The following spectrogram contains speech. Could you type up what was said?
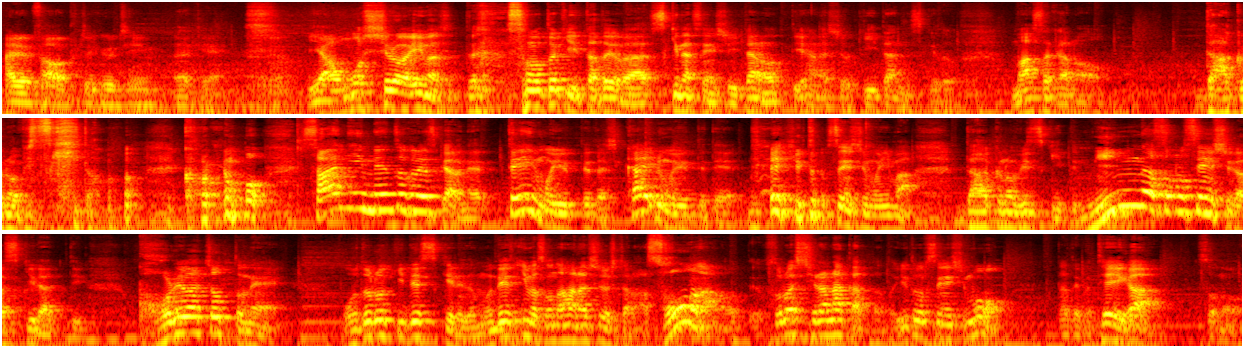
I didn't follow a particular team. Okay. いや面白い今 その時例えば好きな選手いたのっていう話を聞いたんですけどまさかのダーク・ノビツキーと これも3人連続ですからねテイも言ってたしカイルも言っててでユトフ選手も今ダーク・ノビツキーってみんなその選手が好きだっていうこれはちょっとね驚きですけれどもで今その話をしたらそうなの？ってそれは知らなかった。とユトフ選手も例えばテイがその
